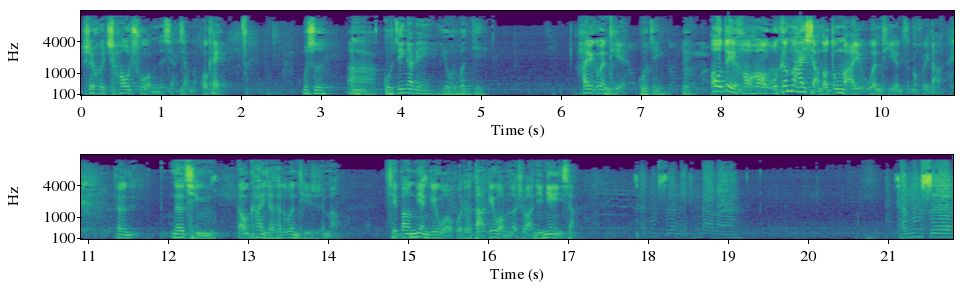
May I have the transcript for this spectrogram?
是会超出我们的想象的。OK，牧师啊，古今那边有问题，还有一个问题，古今对，哦对，好好，我刚刚还想到东马有问题，怎么回答？那那请让我看一下他的问题是什么，谁帮念给我，或者打给我们了是吧？你念一下。陈牧师，你听到吗？陈牧师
